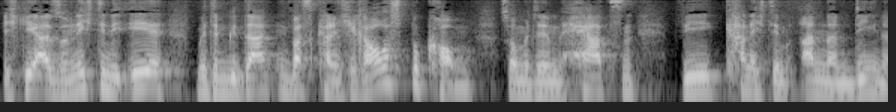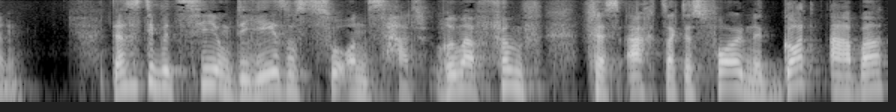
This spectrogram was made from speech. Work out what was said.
Ich gehe also nicht in die Ehe mit dem Gedanken, was kann ich rausbekommen, sondern mit dem Herzen, wie kann ich dem anderen dienen. Das ist die Beziehung, die Jesus zu uns hat. Römer 5, Vers 8 sagt das folgende. Gott aber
